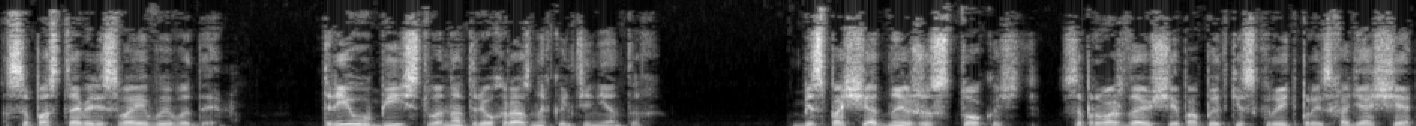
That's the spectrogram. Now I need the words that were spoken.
сопоставили свои выводы. Три убийства на трех разных континентах, беспощадная жестокость, сопровождающая попытки скрыть происходящее,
